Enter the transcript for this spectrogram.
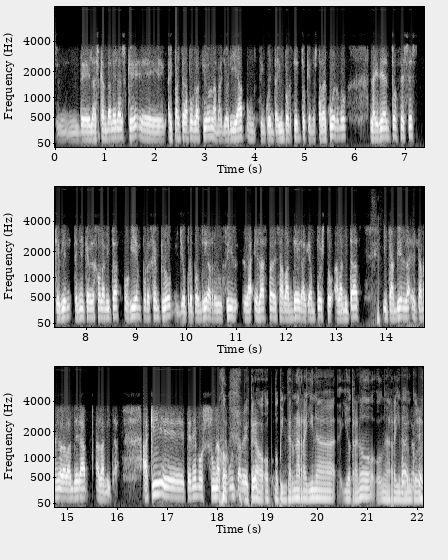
de la escandalera es que eh, hay parte de la población, la mayoría, un 51%, que no está de acuerdo. La idea entonces es que bien tenían que haber dejado la mitad o bien, por ejemplo, yo propondría reducir el asta de esa bandera que han puesto a la mitad y también el tamaño de la bandera a la mitad. Aquí eh, tenemos una pregunta de... o, pintar una rayina y otra no, o una rayina de un color.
